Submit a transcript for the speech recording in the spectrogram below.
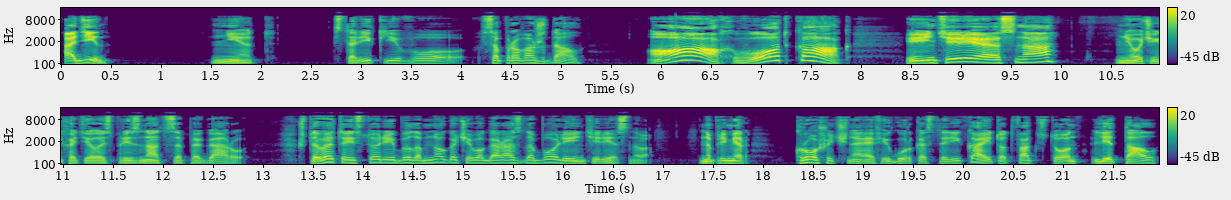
Один? Нет. Старик его сопровождал. «Ах, вот как! Интересно!» Мне очень хотелось признаться Пегару, что в этой истории было много чего гораздо более интересного. Например, крошечная фигурка старика и тот факт, что он летал,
